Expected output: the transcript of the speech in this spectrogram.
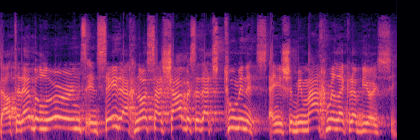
the Alter Rebbe learns in Seder Achnos HaShabbos that that's two minutes, and you should be machmir like Rabbi Yossi.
